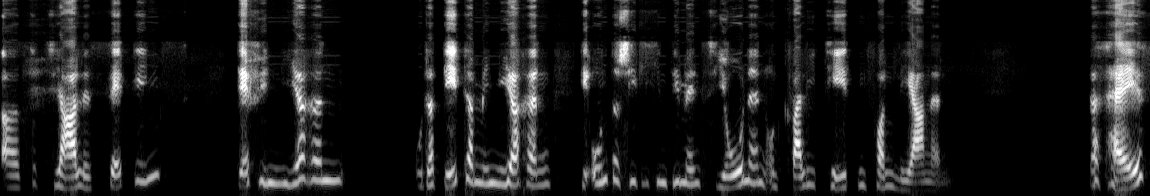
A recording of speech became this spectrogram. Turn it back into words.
äh, soziale Settings definieren oder determinieren die unterschiedlichen Dimensionen und Qualitäten von Lernen. Das heißt,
